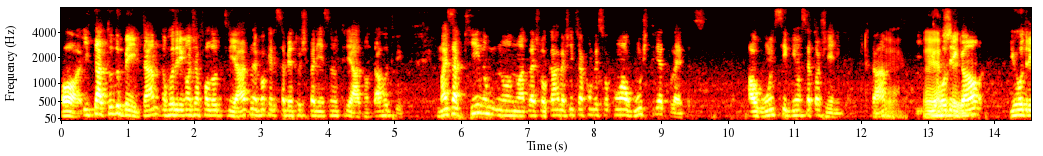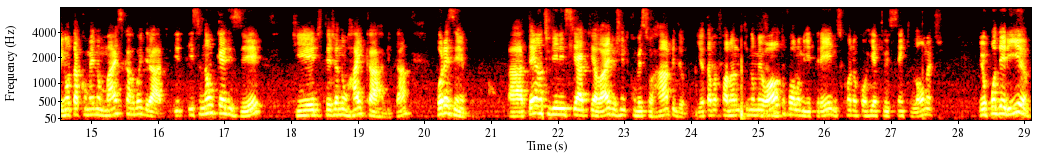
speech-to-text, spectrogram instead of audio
Ó, e tá tudo bem, tá? O Rodrigão já falou do triatlo, eu vou querer saber a tua experiência no triatlo, tá, Rodrigo? Mas aqui no, no, no Atlético Low Carb, a gente já conversou com alguns triatletas. Alguns seguiam cetogênica, tá? É, e, é, o Rodrigão, e o Rodrigão está comendo mais carboidrato. E isso não quer dizer que ele esteja no high carb, tá? Por exemplo, até antes de iniciar aqui a live, a gente conversou rápido e eu estava falando que no meu alto volume de treinos, quando eu corria aqui os 100 km, eu poderia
